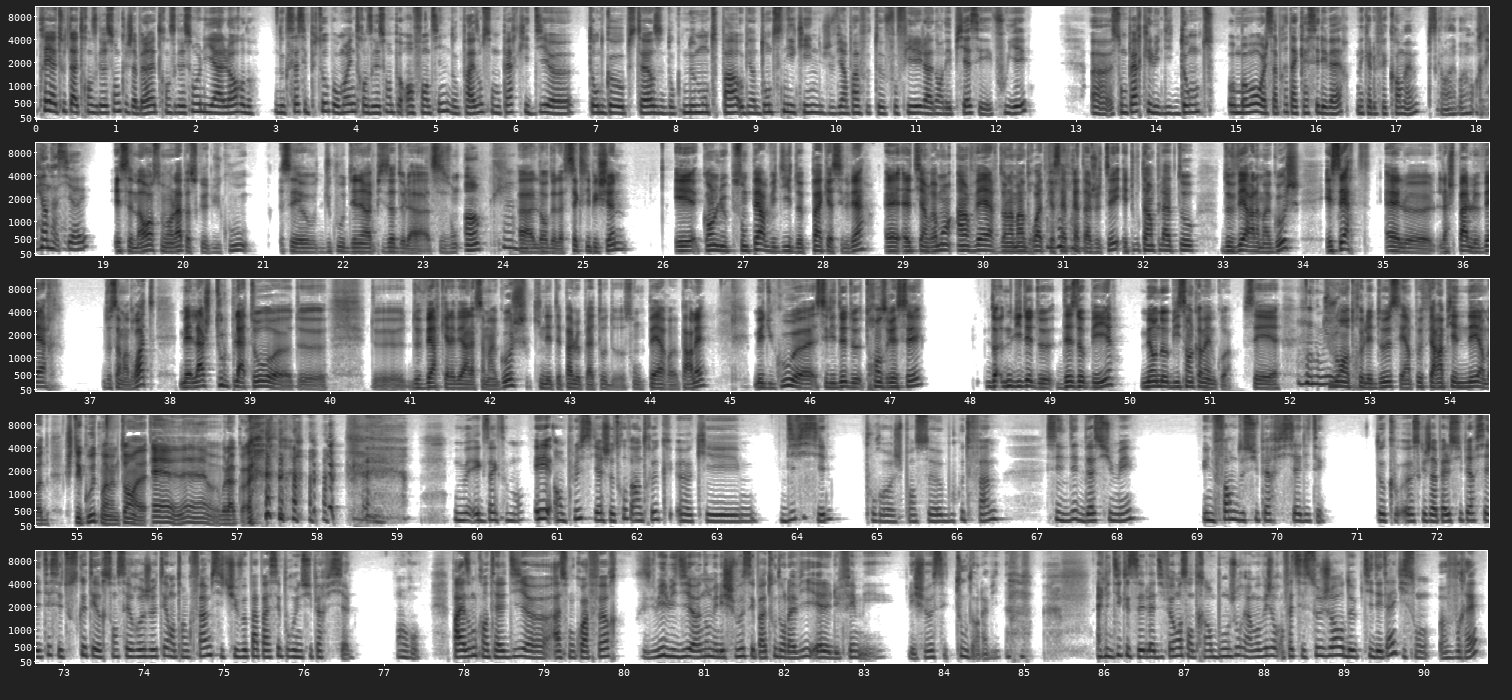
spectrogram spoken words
Après, il y a toute la transgression que j'appellerais transgression liée à l'ordre. Donc ça, c'est plutôt pour moi une transgression un peu enfantine. Donc par exemple, son père qui dit euh, don't go upstairs, donc ne monte pas, ou bien don't sneak in, je viens pas te faufiler là dans les pièces et fouiller. Euh, son père qui lui dit don't au moment où elle s'apprête à casser les verres, mais qu'elle le fait quand même, parce qu'elle n'a vraiment rien à cirer. Et c'est marrant à ce moment-là parce que du coup, c'est du coup au dernier épisode de la saison 1, mhm. euh, lors de la Sex Eviction. Et quand son père lui dit de pas casser le verre, elle, tient vraiment un verre dans la main droite qu'elle s'apprête à jeter et tout un plateau de verre à la main gauche. Et certes, elle euh, lâche pas le verre de sa main droite, mais elle lâche tout le plateau euh, de, de, de verre qu'elle avait à sa main gauche, qui n'était pas le plateau de son père parlait. Mais du coup, c'est l'idée de transgresser l'idée de désobéir mais en obéissant quand même, quoi. C'est Oui. toujours entre les deux, c'est un peu faire un pied de nez en mode je t'écoute, mais en même temps, euh, eh, eh, eh, voilà quoi. Mais exactement. Et en plus, il y a, je trouve, un truc euh, qui est difficile pour, euh, je pense, euh, beaucoup de femmes, c'est l'idée d'assumer une forme de superficialité. Donc, euh, ce que j'appelle superficialité, c'est tout ce que tu es censé rejeter en tant que femme si tu veux pas passer pour une superficielle, en gros. Par exemple, quand elle dit euh, à son coiffeur, lui lui dit euh, non mais les cheveux c'est pas tout dans la vie, et elle, elle lui fait mais les cheveux c'est tout dans la vie. Elle lui dit que c'est la différence entre un bon jour et un mauvais jour. En fait, c'est ce genre de petits détails qui sont vrais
